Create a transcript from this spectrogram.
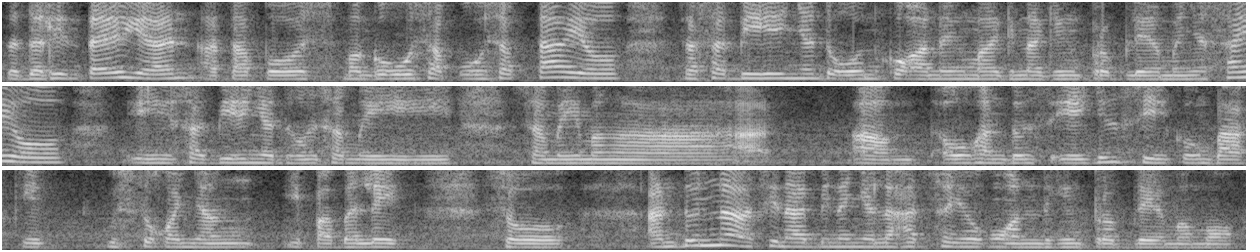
Dadalhin tayo yan at tapos mag-uusap-usap tayo. Sasabihin niya doon kung ano yung mga naging problema niya sa'yo. Isabihin niya doon sa may, sa may mga um, tauhan doon sa agency kung bakit gusto kanyang ipabalik. So, andun na, sinabi na niya lahat sa'yo kung ano naging problema mo.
